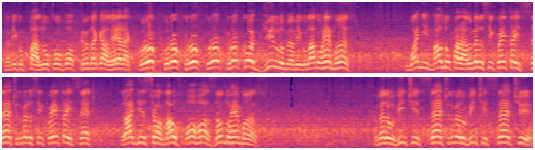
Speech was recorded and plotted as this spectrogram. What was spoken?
Meu amigo Palu convocando a galera. Cro, cro, cro, cro, crocodilo, meu amigo, lá no remanso. O animal do Pará, número 57, número 57. Tradicional forrozão do remanso. Número 27, número 27.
